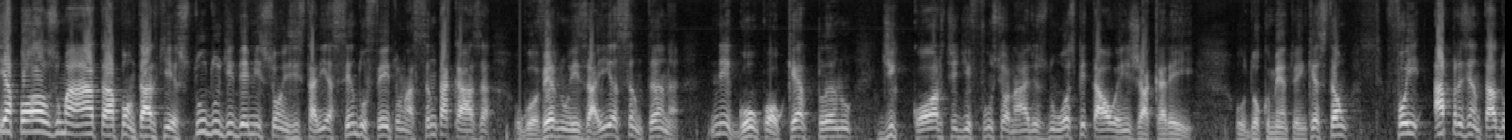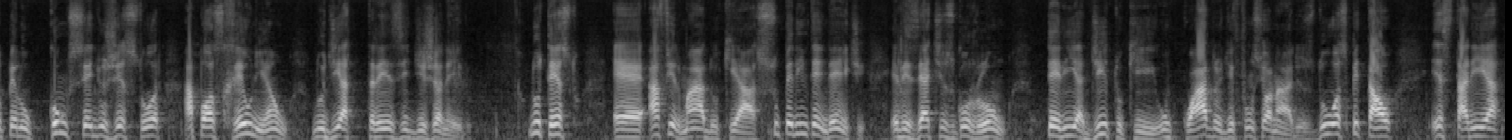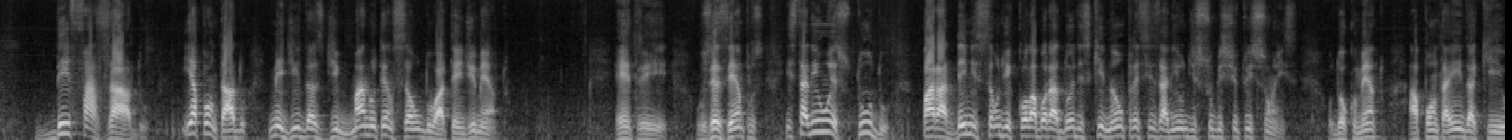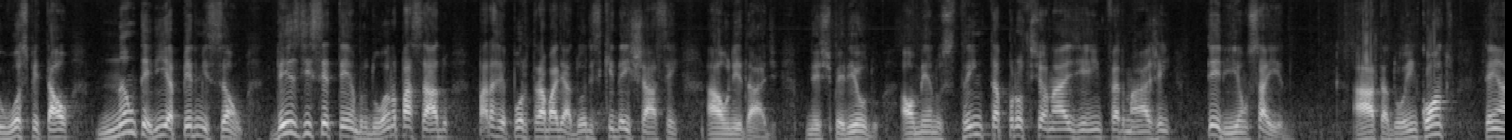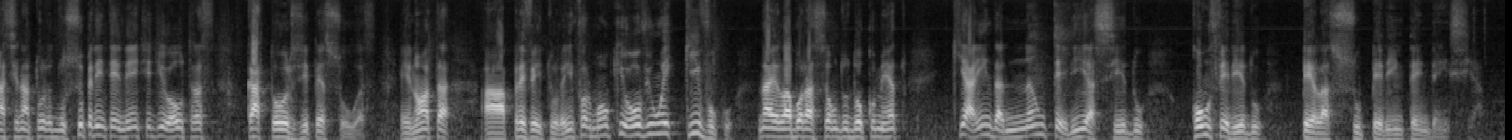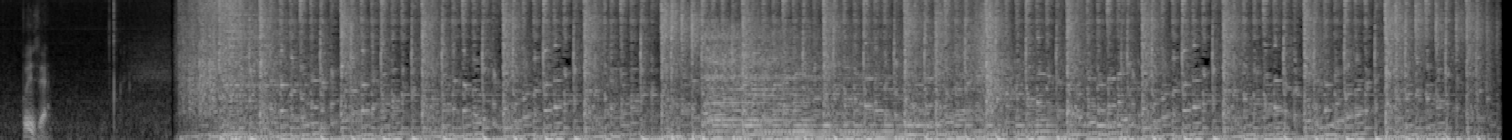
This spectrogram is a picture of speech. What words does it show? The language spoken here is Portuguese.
E após uma ata apontar que estudo de demissões estaria sendo feito na Santa Casa, o governo Isaías Santana negou qualquer plano de corte de funcionários no hospital em Jacareí. O documento em questão foi apresentado pelo Conselho Gestor após reunião no dia 13 de janeiro. No texto, é afirmado que a superintendente Elisete Gorlon teria dito que o quadro de funcionários do hospital estaria defasado e apontado medidas de manutenção do atendimento. Entre os exemplos estaria um estudo para a demissão de colaboradores que não precisariam de substituições. O documento aponta ainda que o hospital não teria permissão desde setembro do ano passado para repor trabalhadores que deixassem a unidade. Neste período, ao menos 30 profissionais de enfermagem teriam saído. A ata do encontro tem a assinatura do superintendente e de outras 14 pessoas. Em nota, a prefeitura informou que houve um equívoco na elaboração do documento que ainda não teria sido conferido pela superintendência. Pois é.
